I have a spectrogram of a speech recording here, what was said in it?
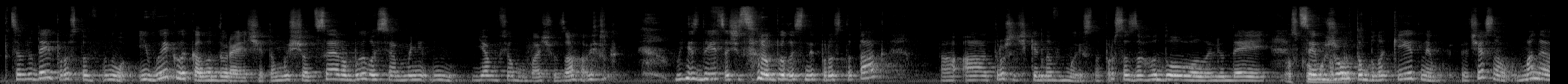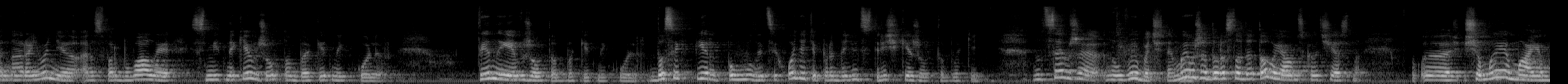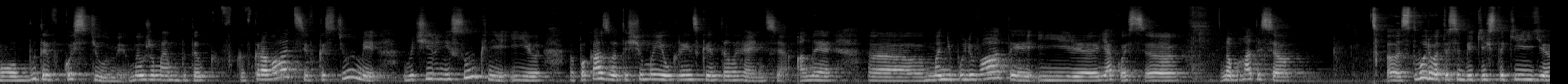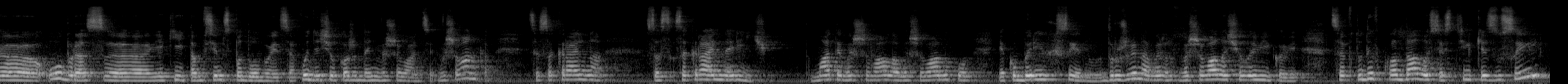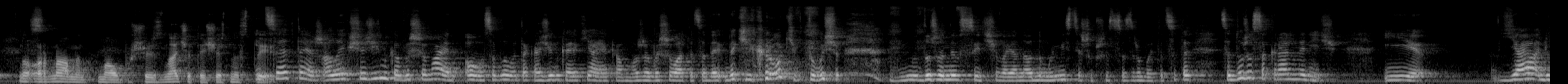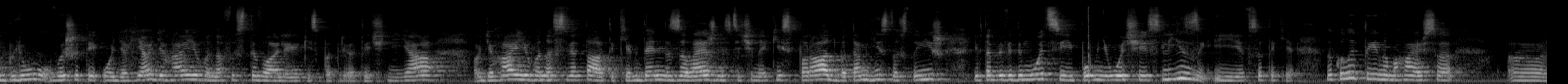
це в людей просто ну, і викликало, до речі, тому що це робилося мені. Ну, я в всьому бачу заговір. Мені здається, що це робилось не просто так, а, а трошечки навмисно. Просто загодовували людей Оскомина, цим жовто-блакитним. Чесно, в мене на районі розфарбували смітники в жовто-блакитний колір. Тини в жовто-блакитний колір. До сих пір по вулиці ходять і продають стрічки жовто-блакитні. Ну це вже, ну вибачте, ми вже доросли до того, я вам скажу чесно, що ми маємо бути в костюмі. Ми вже маємо бути в- кроватці, в костюмі, в вечірній сукні і показувати, що ми є українська інтелігенція, а не е, маніпулювати і якось е, намагатися е, створювати собі якийсь такий е, образ, е, який там всім сподобається, ходячи кожен день вишиванці. Вишиванка це сакральна, сакральна річ. Мати вишивала вишиванку як оберіг сину. Дружина вишивала чоловікові. Це туди вкладалося стільки зусиль, Ну, орнамент мав щось значити щось нести. і це теж. Але якщо жінка вишиває, о, особливо така жінка, як я, яка може вишивати це декілька років, тому що ну, дуже невсичива я на одному місці, щоб щось це зробити. Це, це дуже сакральна річ. І я люблю вишитий одяг. Я одягаю його на фестивалі якісь патріотичні. Я одягаю його на свята, такі як День Незалежності чи на якийсь парад, бо там дійсно стоїш, і в тебе від емоцій повні очі сліз і все таке. Ну коли ти намагаєшся. Е,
